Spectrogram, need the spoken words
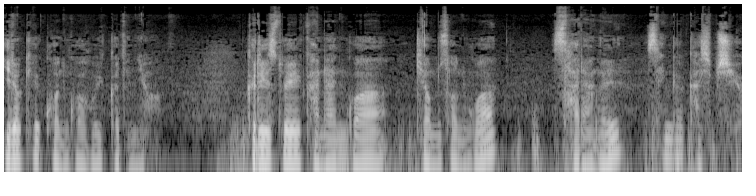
이렇게 권고하고 있거든요. 그리스도의 가난과 겸손과 사랑을 생각하십시오.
